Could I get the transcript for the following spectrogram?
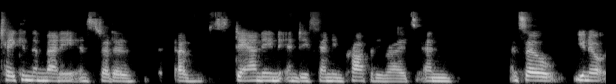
taking the money instead of, of standing and defending property rights. And, and so, you know,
